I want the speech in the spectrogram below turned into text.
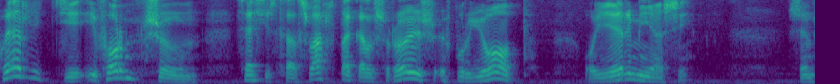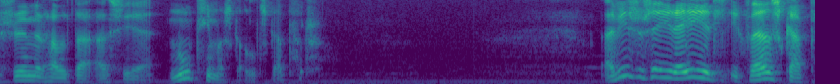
Hvergi í formsögum þekkist það svartagals raus upp úr Jóp og Jeremíasi sem sumir halda að sé nútíma skaldskapur. Að vísu segir Egil í hveðskap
